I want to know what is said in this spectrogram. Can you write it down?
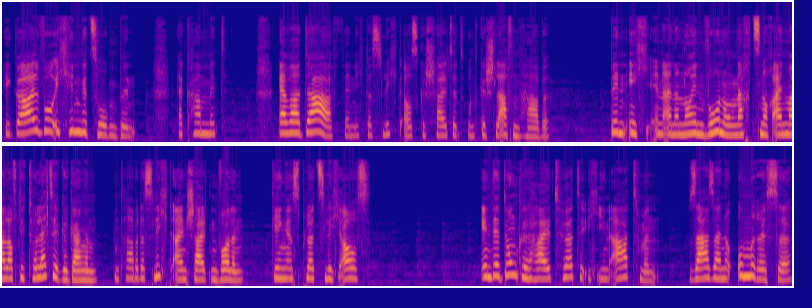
Egal, wo ich hingezogen bin. Er kam mit. Er war da, wenn ich das Licht ausgeschaltet und geschlafen habe. Bin ich in einer neuen Wohnung nachts noch einmal auf die Toilette gegangen und habe das Licht einschalten wollen, ging es plötzlich aus. In der Dunkelheit hörte ich ihn atmen sah seine Umrisse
